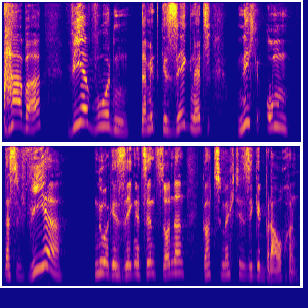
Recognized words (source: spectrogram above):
Aber wir wurden damit gesegnet, nicht um, dass wir nur gesegnet sind, sondern Gott möchte sie gebrauchen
